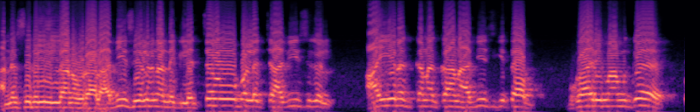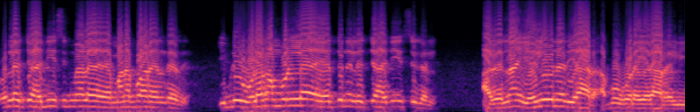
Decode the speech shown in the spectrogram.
அனசிரல் இல்லான ஒரு ஆள். அதீஸ் எழுதுன அன்னைக்கு லட்சோப லட்சம் அதீசுகள் ஆயிரக்கணக்கான அதீஸ் கிதாப். புகாரி மாமுக்கு ஒரு லட்சம் அதீஸுக்கு மேல மனப்பாடம் இருந்தது. இப்படி உலகம் உள்ள எத்தனை லட்சம் அதீசுகள் அதெல்லாம் எழுதினது யார்? அப்போ ஹுரைரா ரலி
